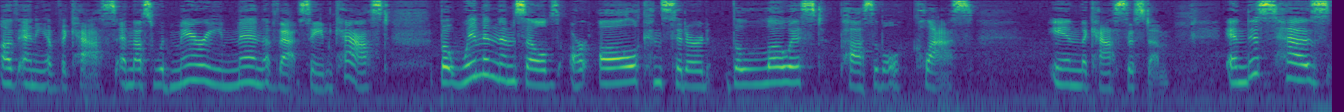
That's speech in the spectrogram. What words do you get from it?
of any of the castes and thus would marry men of that same caste. But women themselves are all considered the lowest possible class in the caste system. And this has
